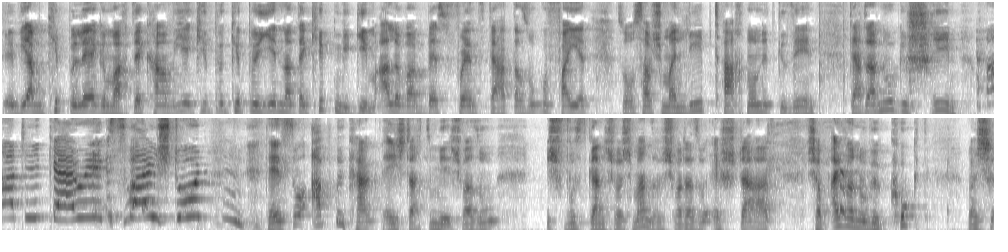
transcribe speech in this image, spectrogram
wir haben Kippe leer gemacht. Der kam, hier Kippe, Kippe, jeden hat der Kippen gegeben. Alle waren Best Friends. Der hat da so gefeiert. So was habe ich mein Lebtag noch nicht gesehen. Der hat da nur geschrien. Martin Garrix, zwei Stunden. Der ist so abgekackt. Ey, ich dachte mir, ich war so, ich wusste gar nicht, was ich machen soll. Ich war da so erstarrt. Ich habe einfach nur geguckt. Weil ich,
